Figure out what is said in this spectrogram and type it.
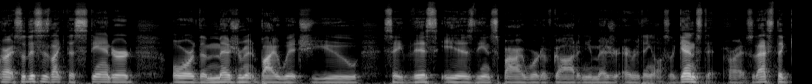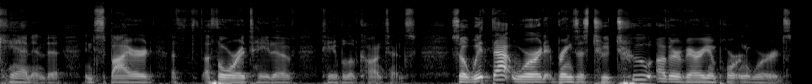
All right, so this is like the standard or the measurement by which you say this is the inspired word of God and you measure everything else against it. All right, so that's the canon, the inspired, authoritative table of contents. So, with that word, it brings us to two other very important words.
